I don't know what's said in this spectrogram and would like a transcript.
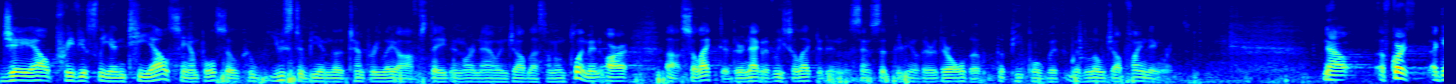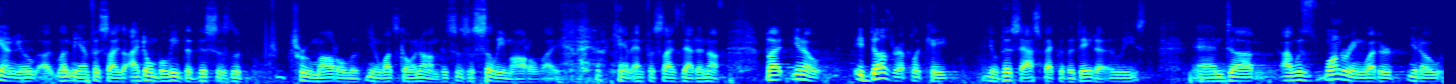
JL previously in TL sample, so who used to be in the temporary layoff state and are now in jobless unemployment, are uh, selected. They're negatively selected in the sense that they're, you know, they're, they're all the, the people with, with low job finding rates. Now, of course, again, you uh, let me emphasize, I don't believe that this is the tr true model of you know, what's going on. This is a silly model. I, I can't emphasize that enough. But you know, it does replicate you know, this aspect of the data at least. And uh, I was wondering whether, you know,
